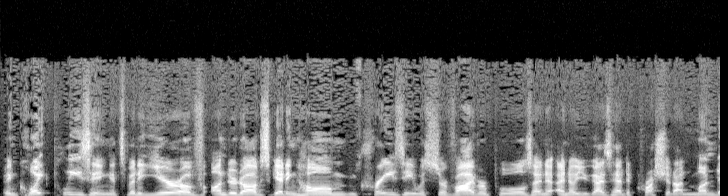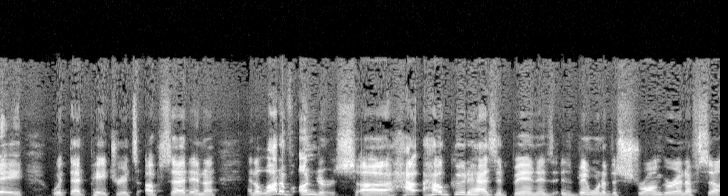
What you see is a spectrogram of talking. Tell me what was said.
been quite pleasing. It's been a year of underdogs getting home, crazy with survivor pools. I know, I know you guys had to crush it on Monday with that Patriots upset, and a and a lot of unders. Uh, how how good has it been? It's, it's been one of the stronger NFL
